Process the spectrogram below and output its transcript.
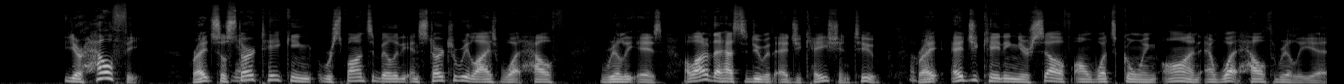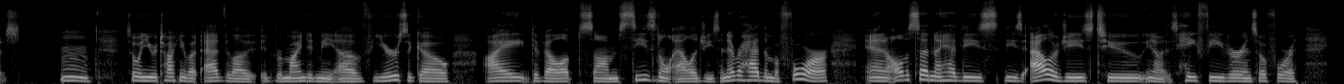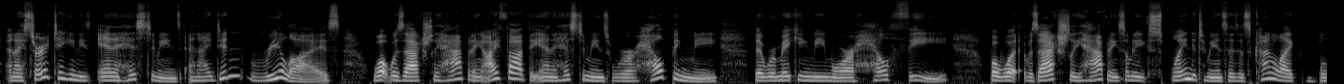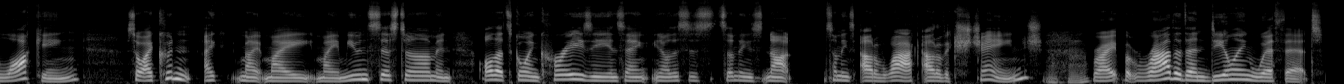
you're healthy, right? So start taking responsibility and start to realize what health really is. A lot of that has to do with education too, right? Educating yourself on what's going on and what health really is. Mm. So when you were talking about Advil, it reminded me of years ago. I developed some seasonal allergies. I never had them before, and all of a sudden I had these these allergies to you know this hay fever and so forth. And I started taking these antihistamines, and I didn't realize what was actually happening. I thought the antihistamines were helping me, that were making me more healthy. But what was actually happening, somebody explained it to me and says it's kind of like blocking so I couldn't I my my my immune system and all that's going crazy and saying, you know, this is something's not something's out of whack, out of exchange, mm-hmm. right? But rather than dealing with it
